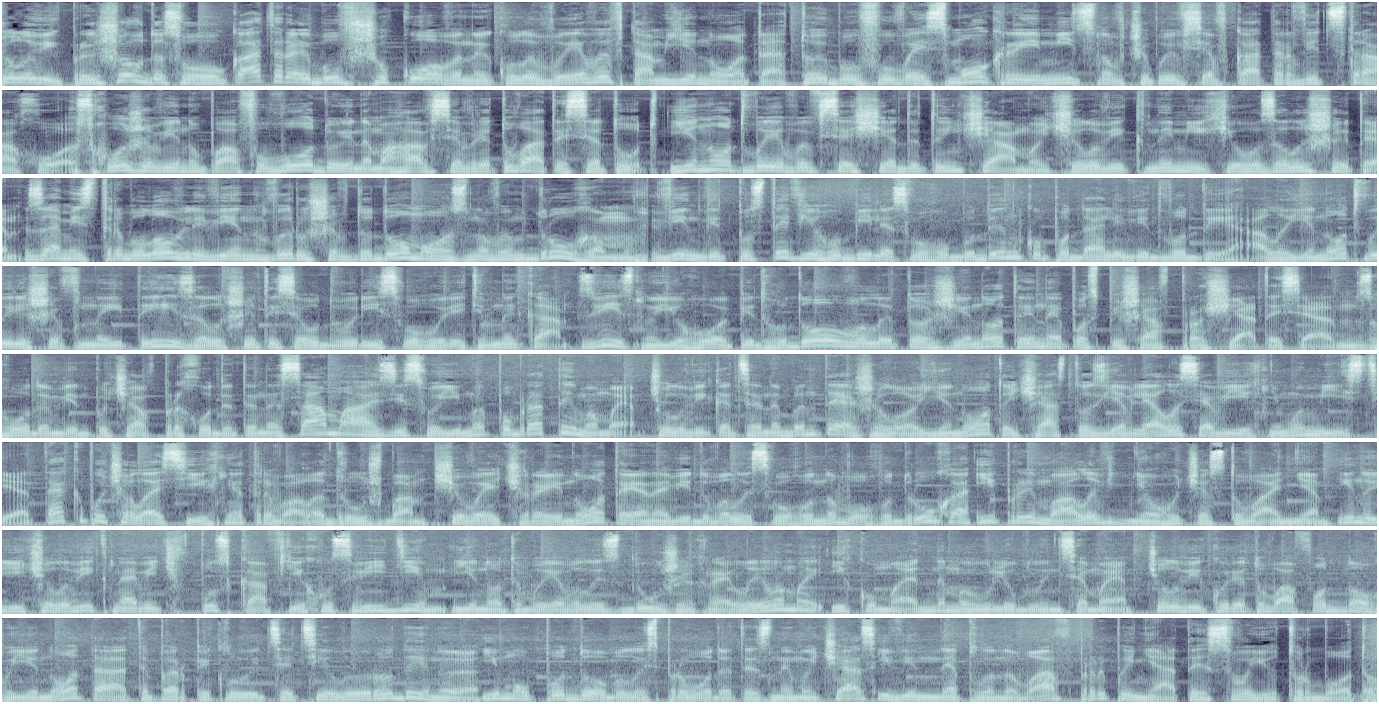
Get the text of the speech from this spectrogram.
Чоловік прийшов до свого катера і був шокований, коли виявив там єнота. Той був увесь мокрий і міцно вчепився в катер від страху. Схоже, він упав у воду і намагався врятуватися тут. Єнот виявився ще дитинчами. Чоловік не міг його залишити. Замість риболовлі він вирушив додому з новим другом. Він відпустив його біля свого будинку подалі від води, але єнот вирішив не йти і залишитися у дворі свого рятівника. Звісно, його підгодовували, тож єнот і не поспішав прощатися. Згодом він почав приходити не сам, а зі своїми побратимами. Чоловіка це не бентежило. Єноти часто з'являлися в їхньому місті. Так і почалась їхня тривала дружба. Щовечора єноти навідували свого нового друга і приймали від нього частування. Іноді чоловік навіть впускав їх у свій дім. Єноти виявились дуже грайливими і кумедними улюбленцями. Чоловік урятував одного єнота, а тепер піклується цілою родиною. Йому подобалось проводити з ними час, і він не планував припиняти свою турботу.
